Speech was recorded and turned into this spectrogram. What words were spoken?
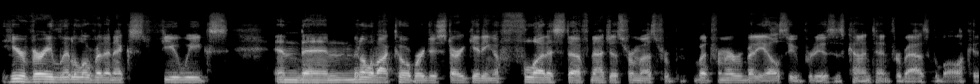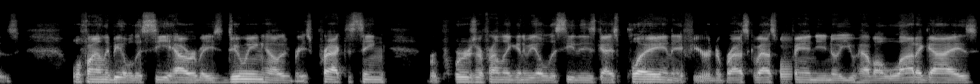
hear very little over the next few weeks, and then middle of October, just start getting a flood of stuff, not just from us, for, but from everybody else who produces content for basketball, because we'll finally be able to see how everybody's doing, how everybody's practicing. Reporters are finally going to be able to see these guys play, and if you're a Nebraska basketball fan, you know you have a lot of guys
